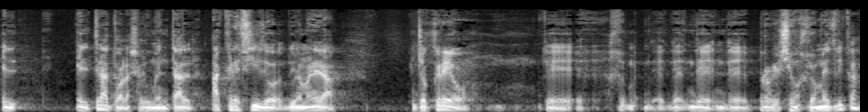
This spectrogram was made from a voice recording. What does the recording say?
el, trato a la salud mental ha crecido de una manera, yo creo, que, de, progresión geométrica,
